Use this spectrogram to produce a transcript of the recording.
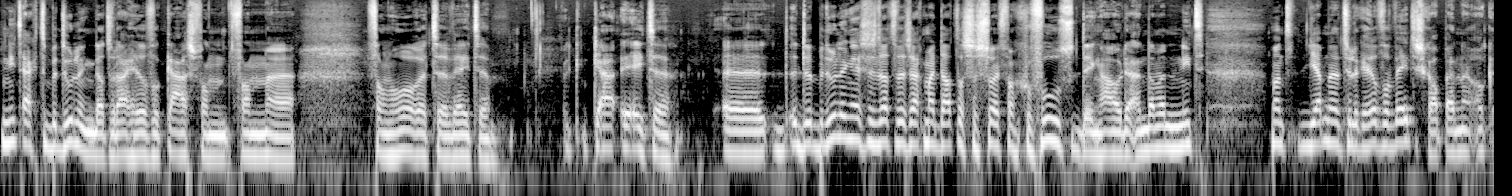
niet echt de bedoeling dat we daar heel veel kaas van, van, uh, van horen te weten. eten. Uh, de, bedoeling is, is dat we zeg maar, dat als een soort van gevoelsding houden. En dat we niet want je hebt natuurlijk heel veel wetenschap. En ook,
